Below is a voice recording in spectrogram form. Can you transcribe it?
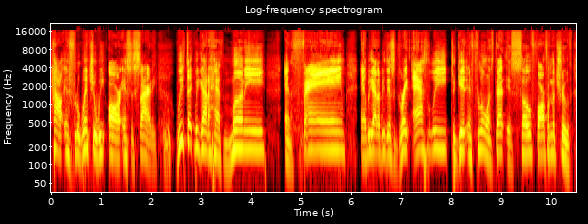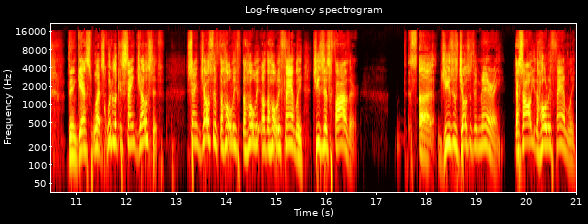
how influential we are in society. We think we got to have money and fame and we got to be this great athlete to get influence. That is so far from the truth. Then guess what? we look at Saint Joseph. Saint Joseph, the holy, the holy of the Holy Family, Jesus' father, uh, Jesus, Joseph, and Mary. That's all you, the Holy Family.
